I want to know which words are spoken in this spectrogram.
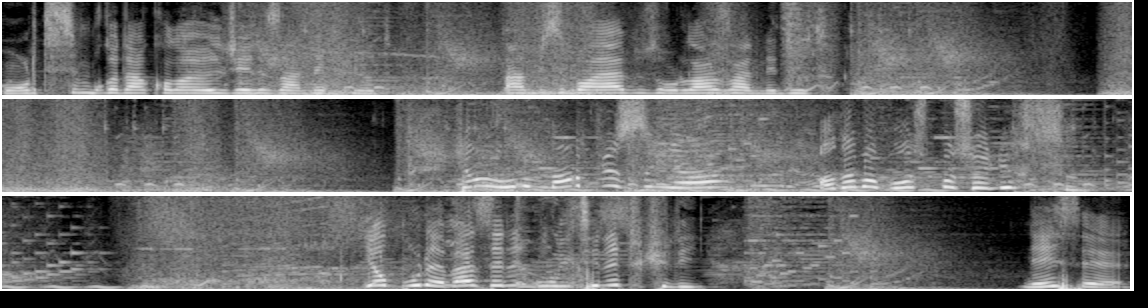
Mortis'in bu kadar kolay öleceğini zannetmiyordum. Ben bizi bayağı bir zorlar zannediyordum. Ya oğlum ne yapıyorsun ya? Adama boş boş ölüyorsun. Ya bu ne? Ben senin ultine tüküreyim. Neyse.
